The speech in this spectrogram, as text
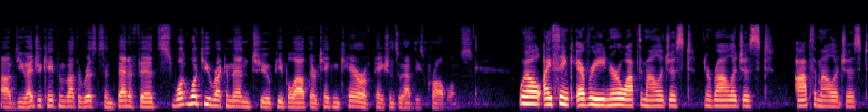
Uh, do you educate them about the risks and benefits? What, what do you recommend to people out there taking care of patients who have these problems? Well, I think every neuro-ophthalmologist, neurologist, ophthalmologist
